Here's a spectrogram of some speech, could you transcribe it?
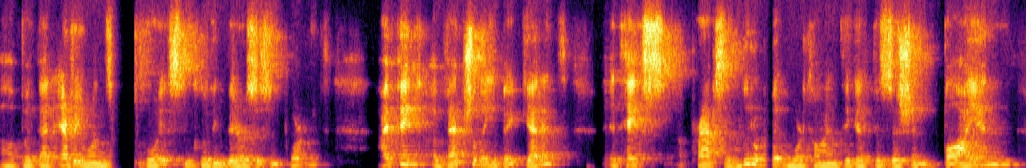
uh, but that everyone's voice, including theirs, is important. I think eventually they get it. It takes perhaps a little bit more time to get physician buy in.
